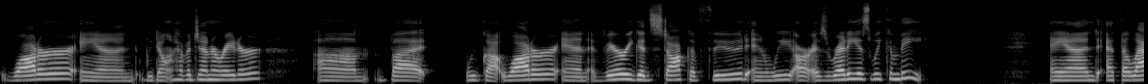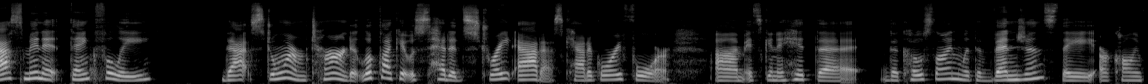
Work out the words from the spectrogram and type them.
water, and we don't have a generator. Um, but We've got water and a very good stock of food, and we are as ready as we can be. And at the last minute, thankfully, that storm turned. It looked like it was headed straight at us, category four. Um, it's going to hit the the coastline with a vengeance. They are calling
